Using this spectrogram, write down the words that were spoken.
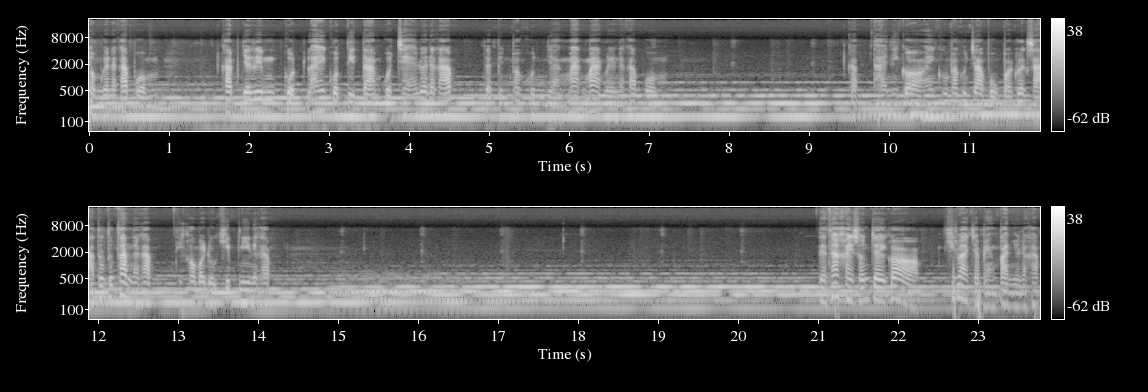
ชมกันนะครับผมครับอย่าลืมกดไลค์กดติดตามกดแชร์ด้วยนะครับ จะเป็นพระคุณอย่างมากๆเลยนะครับผมครับท้ายนี้ก็ให้คุณพระคุณเจ้าปกปักรักษาทุกๆท่านนะครับ ที่เข้ามาดูคลิปนี้นะครับ แต่ถ้าใครสนใจก็คิดว่าจะแบ่งปันอยู่นะครับ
